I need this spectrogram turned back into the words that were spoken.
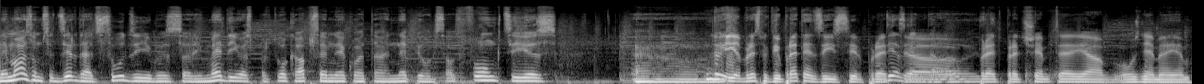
nemazums ir dzirdēts sūdzības arī medijos par to, ka apsaimniekotāji nepilda savas funkcijas. Uh, nu, ja, respektīvi, pretenzijas ir pret, uh, pret, pret šiem te, jā, uzņēmējiem.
